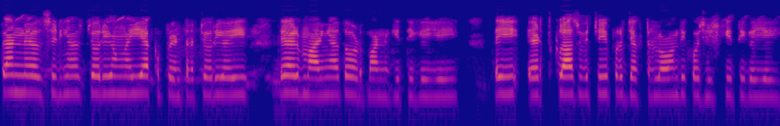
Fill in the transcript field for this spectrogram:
ਤਿੰਨ ਐਲਸੀਡੀਆਂ ਚੋਰੀ ਹੋ ਗਈ ਇੱਕ ਪ੍ਰਿੰਟਰ ਚੋਰੀ ਹੋਈ ਤੇ ਅਲਮਾਰੀਆਂ ਤੋੜ ਭੰਨ ਕੀਤੀ ਗਈ ਹੈ ਜੀ ਤੇ 8th ਕਲਾਸ ਵਿੱਚ ਹੀ ਪ੍ਰੋਜੈਕਟਰ ਲਾਉਣ ਦੀ ਕੋਸ਼ਿਸ਼ ਕੀਤੀ ਗਈ ਹੈ ਜੀ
